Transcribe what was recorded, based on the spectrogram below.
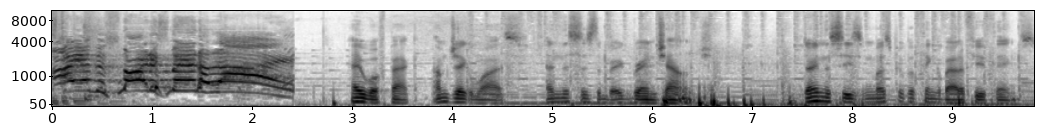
I am the smartest man alive! Hey Wolfpack, I'm Jacob Wise, and this is the Big Brain Challenge. During the season, most people think about a few things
